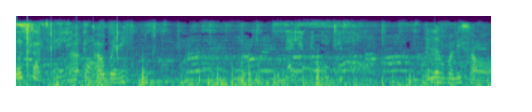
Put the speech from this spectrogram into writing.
ว่าใครจะได้เล่แล้นวก่อนเอาไปนี่ได้เล่นเป็นคนที่สองไปเริ่มคนที่สอง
